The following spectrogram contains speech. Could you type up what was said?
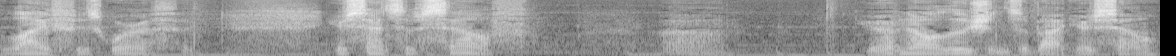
life is worth and your sense of self. Uh, you have no illusions about yourself.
